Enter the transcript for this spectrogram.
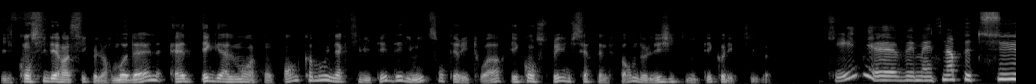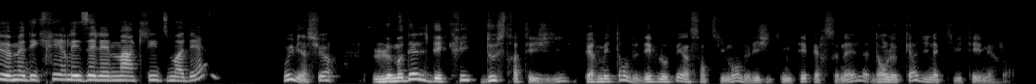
Ils considèrent ainsi que leur modèle aide également à comprendre comment une activité délimite son territoire et construit une certaine forme de légitimité collective. OK. Euh, mais maintenant, peux-tu me décrire les éléments clés du modèle? Oui, bien sûr. Le modèle décrit deux stratégies permettant de développer un sentiment de légitimité personnelle dans le cas d'une activité émergente.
